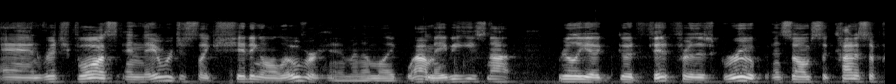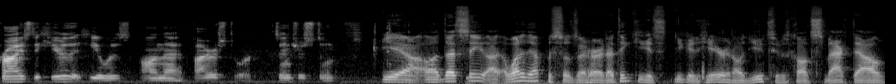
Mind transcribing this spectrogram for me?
and Rich Voss, and they were just like shitting all over him. And I'm like, wow, maybe he's not really a good fit for this group. And so I'm su- kind of surprised to hear that he was on that Virus tour. It's interesting. Yeah, uh, that's same. Uh, one of the episodes I heard. I think you could you could hear it on YouTube. It's called SmackDown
